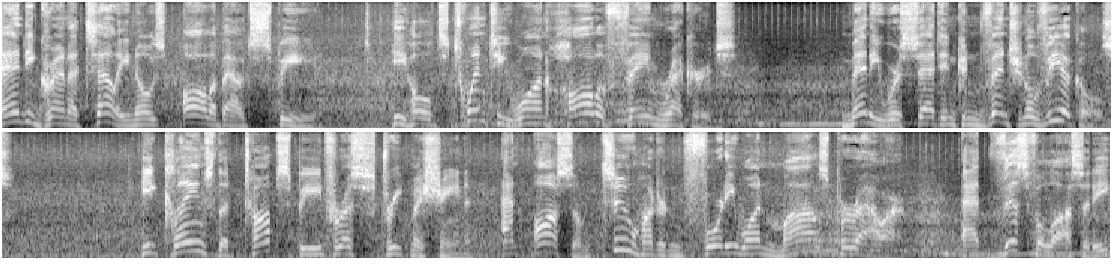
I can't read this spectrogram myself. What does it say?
Andy Granatelli knows all about speed. He holds 21 Hall of Fame records. Many were set in conventional vehicles. He claims the top speed for a street machine, an awesome 241 miles per hour. At this velocity,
